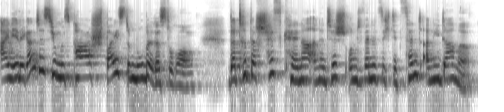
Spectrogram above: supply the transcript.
Ein elegantes junges Paar speist im Nobelrestaurant. Da tritt der Chefkellner an den Tisch und wendet sich dezent an die Dame.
